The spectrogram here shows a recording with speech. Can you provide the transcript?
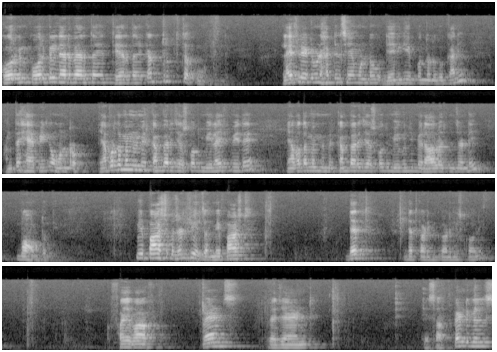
కోరికలు కోరికలు నెరవేరుతాయి తీరుతాయి కానీ తృప్తి తక్కువ ఉంటుంది. లైఫ్లో ఎటువంటి హడ్డిల్స్ ఏమి ఉండవు దేనికి ఇబ్బంది ఉండదు కానీ అంత హ్యాపీగా ఉండరు. ఎవరితో మిమ్మల్ని మీరు కంపేర్ చేసుకోవద్దు మీ లైఫ్ మీదే ఎవరితో మిమ్మల్ని మీరు కంపేర్ చేసుకోవద్దు మీ గురించి మీరు ఆలోచించండి బాగుంటుంది. మీ పాస్ట్ ప్రజెంట్ ఫ్యూచర్ మీ past death death card card తీసుకోవాలి. Five of friends present ace of pentacles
